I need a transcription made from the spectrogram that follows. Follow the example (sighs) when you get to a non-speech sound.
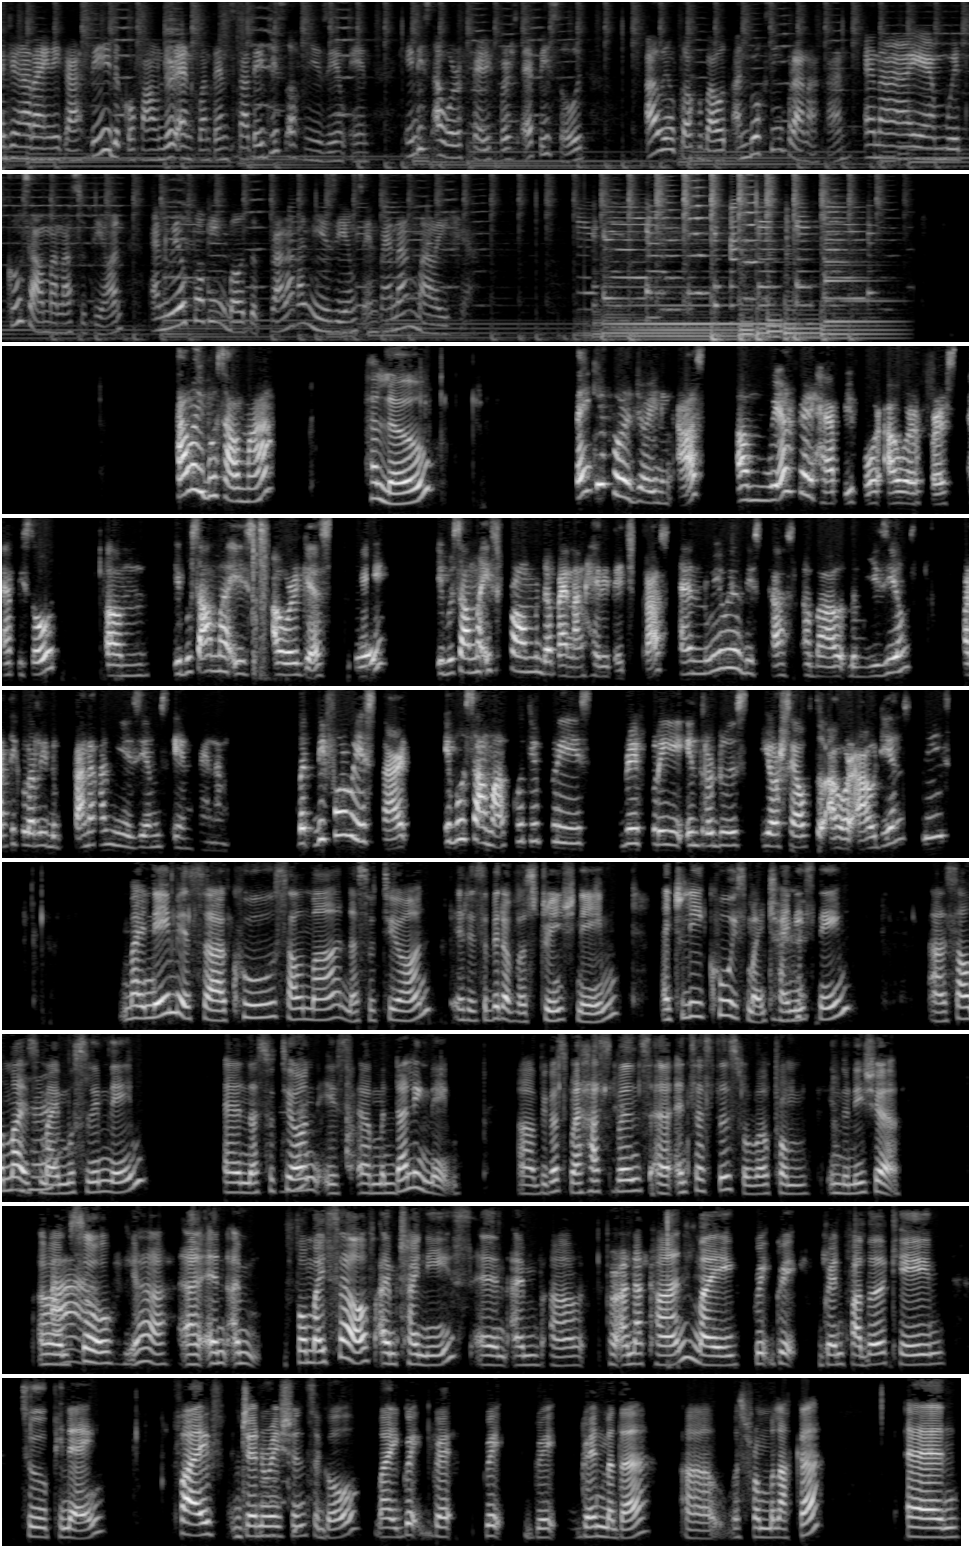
Ajeng Araini Kasi, the co-founder and content strategist of Museum In. In this our very first episode, I will talk about unboxing Peranakan and I am with Ku Salman Nasution and we'll talking about the Peranakan museums in Penang, Malaysia. Halo Ibu Salma. Hello. Thank you for joining us. Um, we are very happy for our first episode. Um, Ibu Salma is our guest today. Ibu Salma is from the Penang Heritage Trust, and we will discuss about the museums, particularly the Peranakan museums in Penang. But before we start, Ibu Salma, could you please briefly introduce yourself to our audience, please? My name is uh, Ku Salma Nasution. It is a bit of a strange name. Actually, Ku is my. (laughs) Chinese name. Uh, Salma mm-hmm. is my Muslim name. And Nasution mm-hmm. is a Mandaling name uh, because my husband's uh, ancestors were from Indonesia. Um, ah. So, yeah. Uh, and I'm for myself, I'm Chinese and I'm uh, Peranakan. My great great grandfather came to Penang five mm-hmm. generations ago. My great great great great grandmother uh, was from Malacca, and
